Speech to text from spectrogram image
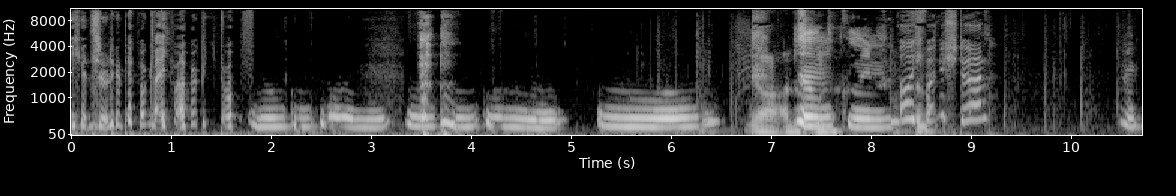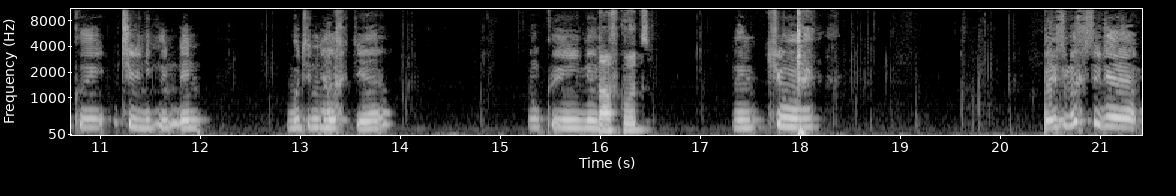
nicht. Entschuldigung, der Vergleich war wirklich doof. Ja, alles gut. Oh, ich wollte nicht stören. Okay, Entschuldigung, dann gute Nacht, ja. Okay, dann Schlaf gut. Entschuldigung. Was machst du da?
